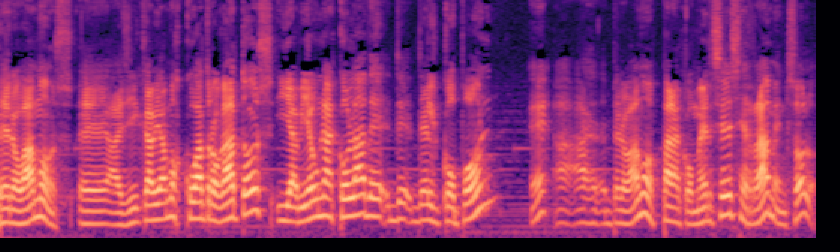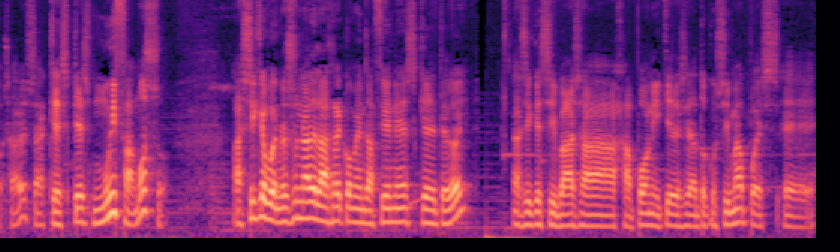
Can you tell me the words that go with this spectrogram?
Pero vamos, eh, allí que habíamos cuatro gatos y había una cola del copón, ¿eh? pero vamos, para comerse ese ramen solo, ¿sabes? O sea, que es, que es muy famoso. Así que bueno, es una de las recomendaciones que te doy. Así que si vas a Japón y quieres ir a Tokushima, pues eh,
